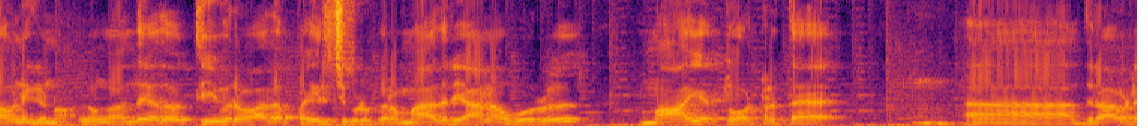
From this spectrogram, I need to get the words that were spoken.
கவனிக்கணும். இவங்க வந்து ஏதோ தீவிரவாத பயிற்சி கொடுக்குற மாதிரியான ஒரு மாய தோற்றத்தை திராவிட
